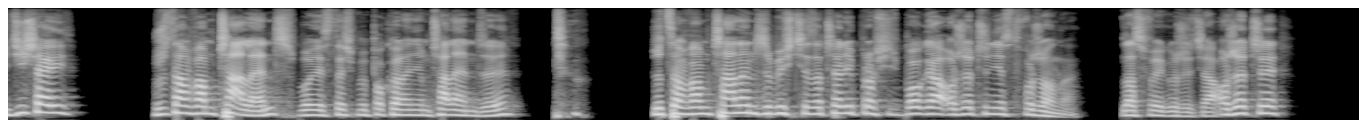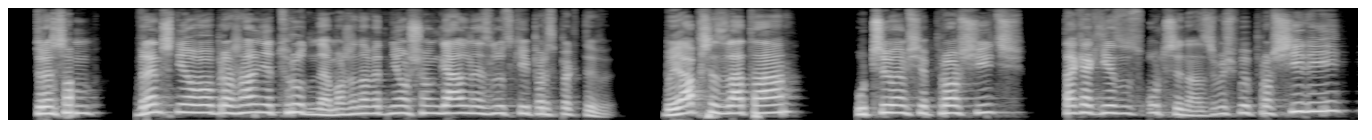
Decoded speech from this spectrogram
I dzisiaj Rzucam wam challenge, bo jesteśmy pokoleniem challenge'y. Rzucam wam challenge, żebyście zaczęli prosić Boga o rzeczy niestworzone dla swojego życia. O rzeczy, które są wręcz niewyobrażalnie trudne, może nawet nieosiągalne z ludzkiej perspektywy. Bo ja przez lata uczyłem się prosić tak, jak Jezus uczy nas, żebyśmy prosili,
